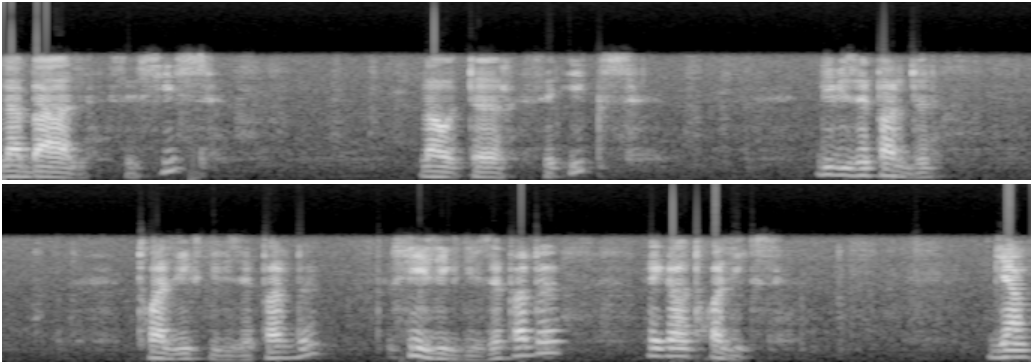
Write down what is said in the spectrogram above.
La base, c'est 6. La hauteur, c'est x, divisé par 2. 3x divisé par 2, 6x divisé par 2, égale 3x. Bien.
